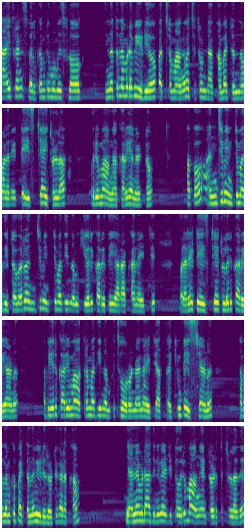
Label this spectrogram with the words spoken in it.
ഹായ് ഫ്രണ്ട്സ് വെൽക്കം ടു മുമീസ് ബ്ലോഗ് ഇന്നത്തെ നമ്മുടെ വീഡിയോ പച്ചമാങ്ങ വെച്ചിട്ട് ഉണ്ടാക്കാൻ പറ്റുന്ന വളരെ ടേസ്റ്റി ആയിട്ടുള്ള ഒരു മാങ്ങാക്കറിയാണ് കേട്ടോ. അപ്പോൾ അഞ്ച് മിനിറ്റ് മതി കേട്ടോ വെറും അഞ്ച് മിനിറ്റ് മതി. നമുക്ക് ഈ ഒരു കറി തയ്യാറാക്കാനായിട്ട് വളരെ ടേസ്റ്റി ആയിട്ടുള്ള ഒരു കറിയാണ്. അപ്പോൾ ഈ ഒരു കറി മാത്രം മതി. നമുക്ക് ചോറുണ്ണാനായിട്ട് അത്രയ്ക്കും ടേസ്റ്റിയാണ് അപ്പോൾ നമുക്ക് പെട്ടെന്ന് വീടിലോട്ട് കിടക്കാം. ഞാൻ ഇവിടെ അതിന് വേണ്ടിയിട്ട് ഒരു മാങ്ങ കേട്ടോ എടുത്തിട്ടുള്ളത്.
